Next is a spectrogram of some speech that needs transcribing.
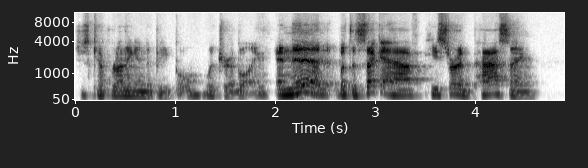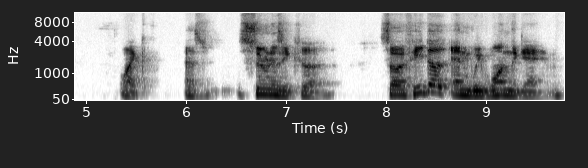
just kept running into people with dribbling. And then, but the second half, he started passing like as soon as he could. So if he does, and we won the game.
